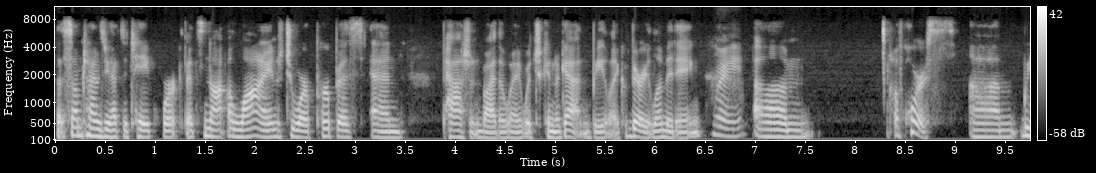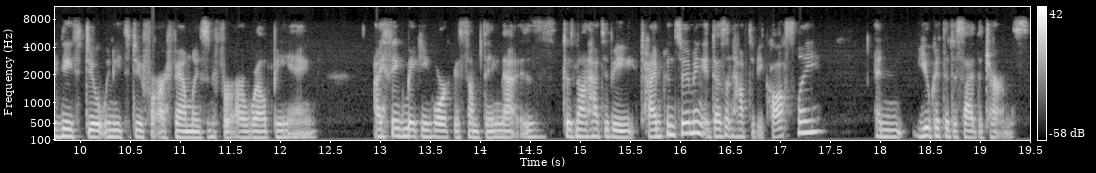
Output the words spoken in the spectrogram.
that sometimes you have to take work that's not aligned to our purpose and passion, by the way, which can again be like very limiting. Right. Um, of course, um, we need to do what we need to do for our families and for our well-being. I think making work is something that is does not have to be time consuming. It doesn't have to be costly, and you get to decide the terms.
